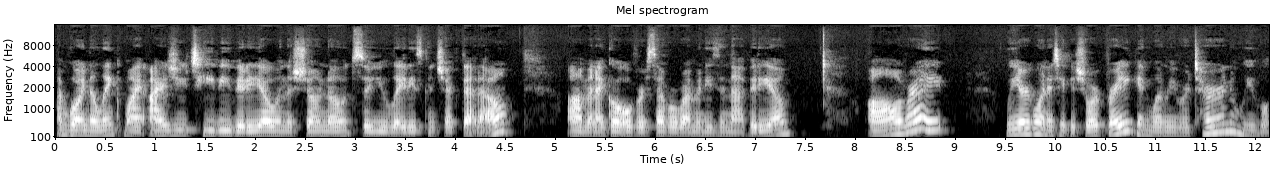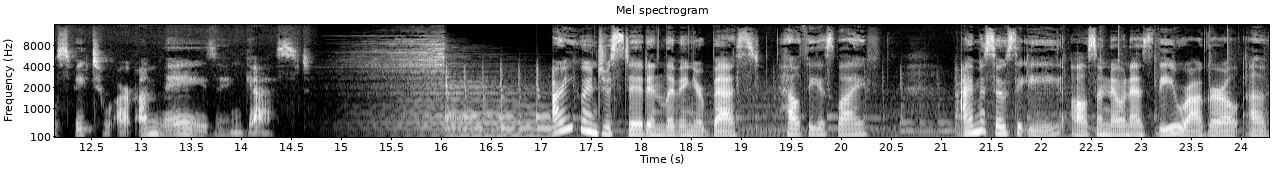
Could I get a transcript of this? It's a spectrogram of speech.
I'm going to link my IGTV video in the show notes so you ladies can check that out. Um, and I go over several remedies in that video. All right, we are going to take a short break, and when we return, we will speak to our amazing guest. Are you interested in living your best, healthiest life? I'm Asosa E, also known as the Raw Girl of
